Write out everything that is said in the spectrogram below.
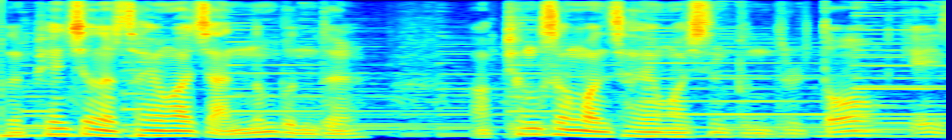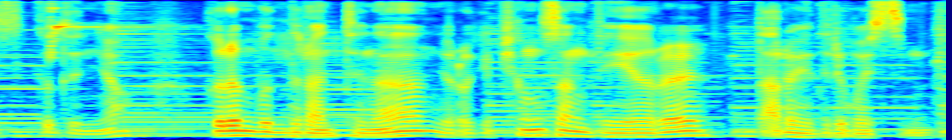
그 펜션을 사용하지 않는 분들, 아, 평상만 사용하시는 분들도 꽤 있거든요. 그런 분들한테는 이렇게 평상 대여를 따로 해드리고 있습니다.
